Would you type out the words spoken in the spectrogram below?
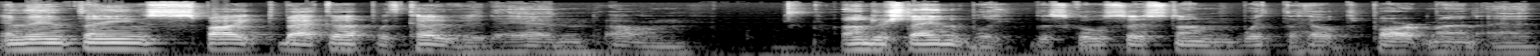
and then things spiked back up with COVID, and um, understandably, the school system with the health department and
